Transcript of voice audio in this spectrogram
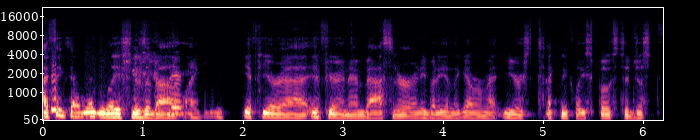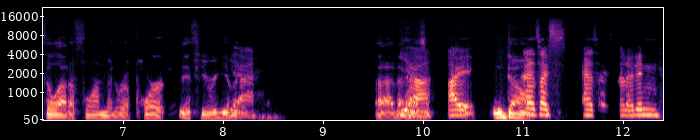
I think that regulation is about like if you're a, if you're an ambassador or anybody in the government, you're technically supposed to just fill out a form and report if you were given. Yeah. Uh, yeah, I you don't. As I as I said, I didn't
